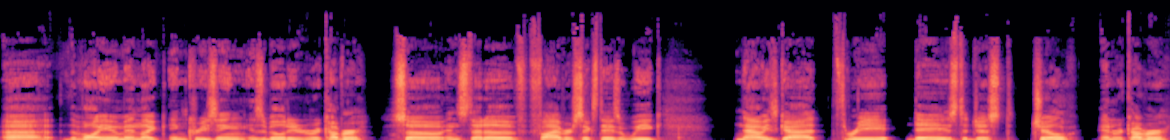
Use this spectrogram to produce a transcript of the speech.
uh, the volume and like increasing his ability to recover so instead of five or six days a week, now he's got three days to just chill and recover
